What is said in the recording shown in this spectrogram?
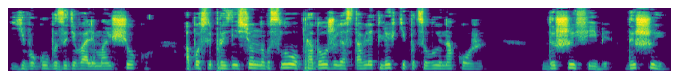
Его губы задевали мою щеку, а после произнесенного слова продолжили оставлять легкие поцелуи на коже. «Дыши, Фиби, дыши!»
